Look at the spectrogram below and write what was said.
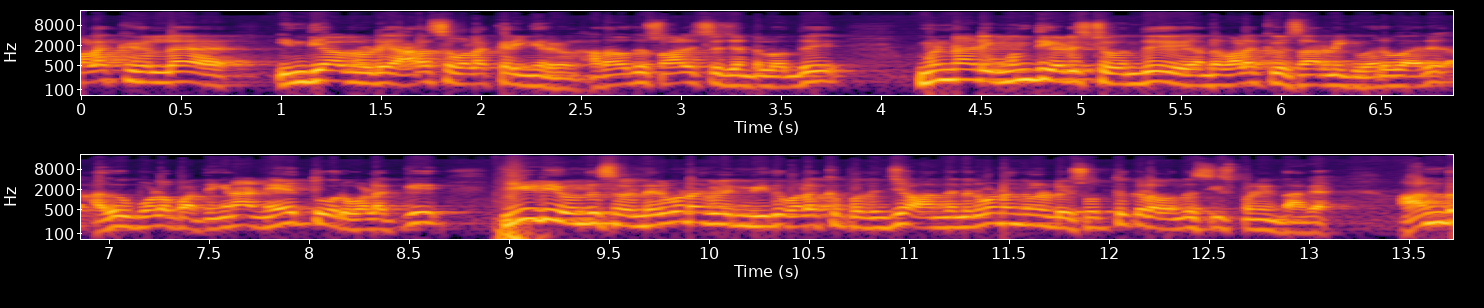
வழக்குகளில் இந்தியாவினுடைய அரசு வழக்கறிஞர்கள் அதாவது சாலிசிட்டர் ஜெனரல் வந்து முன்னாடி முந்தி அடிச்சுட்டு வந்து அந்த வழக்கு விசாரணைக்கு வருவார். அது போல் பார்த்தீங்கன்னா நேற்று ஒரு வழக்கு இடி வந்து சில நிறுவனங்களின் மீது வழக்கு பதிஞ்சு அந்த நிறுவனங்களுடைய சொத்துக்களை வந்து சீஸ் பண்ணியிருந்தாங்க. அந்த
